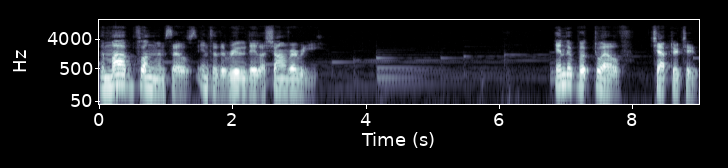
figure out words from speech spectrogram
the mob flung themselves into the Rue de la Chanvrerie. End of Book 12 Chapter 2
